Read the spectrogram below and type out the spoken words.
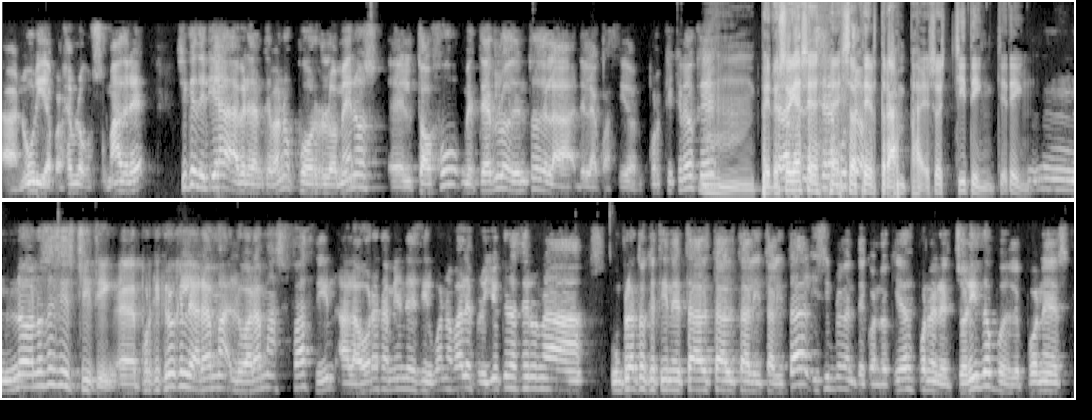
a, Nuria, por ejemplo, con su madre, sí que diría, a ver, de antemano, por lo menos el tofu, meterlo dentro de la, de la ecuación. Porque creo que. Mm, pero eso ya es, hacer trampa, eso es cheating, cheating. No, no sé si es cheating, eh, porque creo que le hará, lo hará más fácil a la hora también de decir, bueno, vale, pero yo quiero hacer una, un plato que tiene tal, tal, tal y tal y tal, y simplemente cuando quieras poner el chorizo, pues le pones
